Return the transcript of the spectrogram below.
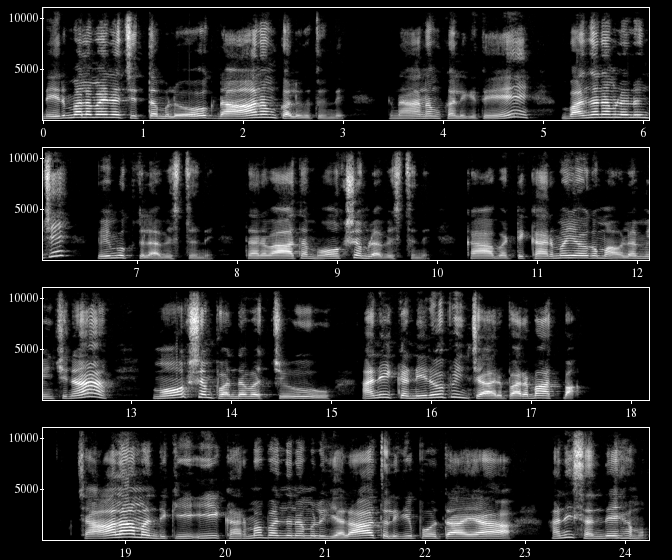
నిర్మలమైన చిత్తములో జ్ఞానం కలుగుతుంది. జ్ఞానం కలిగితే బంధనముల నుంచి విముక్తి లభిస్తుంది. తర్వాత మోక్షం లభిస్తుంది. కాబట్టి కర్మయోగం అవలంబించినా మోక్షం పొందవచ్చు. అని ఇక్కడ నిరూపించారు పరమాత్మ. చాలామందికి ఈ కర్మబంధనములు ఎలా తొలగిపోతాయా అని సందేహము.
